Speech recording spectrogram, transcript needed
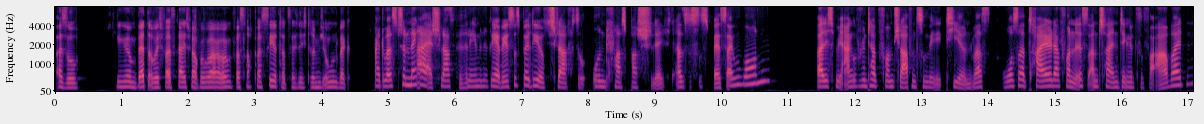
Also, ich ging im Bett, aber ich weiß gar nicht mehr, ob irgendwas noch passiert. Tatsächlich ich drehe mich um und weg. Ah, du hast schon länger Schlafprobleme. Ja, wie ist es bei dir? Ich schlafe so unfassbar schlecht. Also es ist besser geworden, weil ich mir angewöhnt habe, vorm Schlafen zu meditieren. Was großer Teil davon ist, anscheinend Dinge zu verarbeiten.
